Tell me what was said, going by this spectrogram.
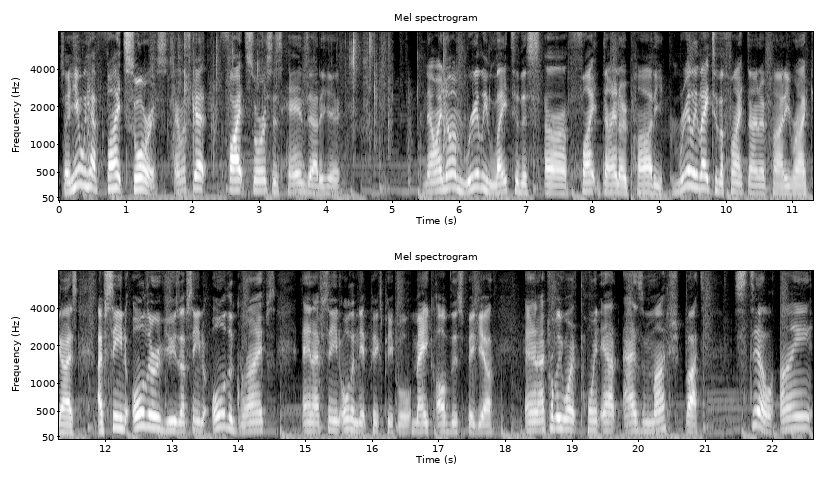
So here we have Fight Saurus, and let's get Fight Saurus's hands out of here. Now, I know I'm really late to this uh, Fight Dino party. I'm really late to the Fight Dino party, right, guys? I've seen all the reviews, I've seen all the gripes, and I've seen all the nitpicks people make of this figure, and I probably won't point out as much, but still, I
